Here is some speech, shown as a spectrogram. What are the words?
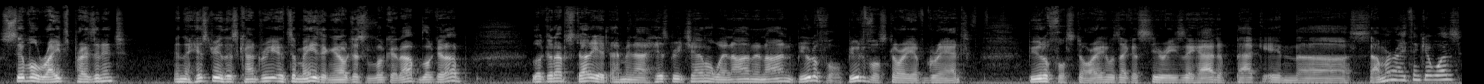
civil rights president in the history of this country. It's amazing. You know, just look it up. Look it up look it up, study it. I mean, a History Channel went on and on. Beautiful, beautiful story of Grant. Beautiful story. It was like a series they had back in uh, summer, I think it was.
